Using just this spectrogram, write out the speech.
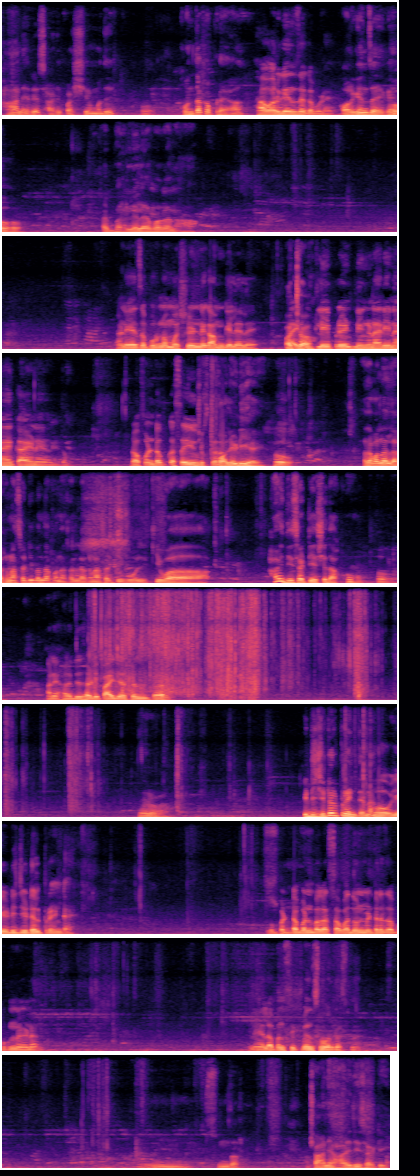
छान आहे रे साडेपाचशे मध्ये. हो. कोणता कपडा आहे हा? हा ऑर्गेन्सचा कपडा आहे. ऑर्गेन्झा आहे काय? हो हो. काय भरलेला आहे बघा ना. हा. आणि याचं पूर्ण मशीनने काम केलेलं आहे. काही अच्छा. कुठलीही प्रिंट निघणारी नाही काय नाही एकदम. रफ अँड टफ कसं यूज करा क्वालिटी आहे. हो. आता मला लग्नासाठी पण दाखव ना. असं लग्नासाठी बोल किंवा हळदीसाठी असे दाखव. हो. आणि हळदीसाठी पाहिजे असेल तर हे. बघा. ही डिजिटल प्रिंट आहे ना? हो हे डिजिटल प्रिंट आहे. दुपट्टा पण बघा सव्वा दोन मीटरचा पूर्ण येणार. आणि याला पण सिक्वेन्स वर्क असणार. सुंदर. छान आहे हळदीसाठी.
